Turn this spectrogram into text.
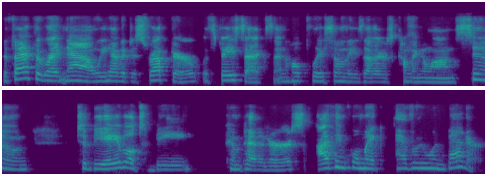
the fact that right now we have a disruptor with SpaceX and hopefully some of these others coming along soon to be able to be competitors, I think will make everyone better.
